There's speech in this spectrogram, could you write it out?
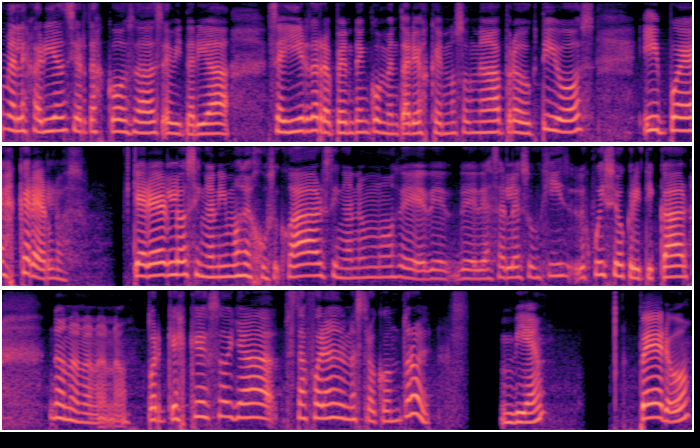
me alejaría en ciertas cosas, evitaría seguir de repente en comentarios que no son nada productivos y pues quererlos. Quererlos sin ánimos de juzgar, sin ánimos de, de, de, hacerles un juicio, criticar. No, no, no, no, no. Porque es que eso ya está fuera de nuestro control. Bien. Pero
